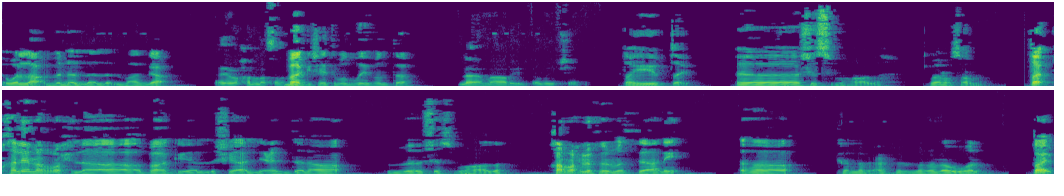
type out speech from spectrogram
ولا من ال- ال- المانجا؟ أيوه خلصنا. باقي شيء تبغى تضيفه أنت؟ لا ما أريد أضيف شيء. طيب طيب. آه شو اسمه هذا؟ وين وصلنا؟ طيب خلينا نروح لباقي الأشياء اللي عندنا. شو اسمه هذا؟ خلينا نروح للفيلم الثاني. آه تكلم عن فيلمنا الأول. طيب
